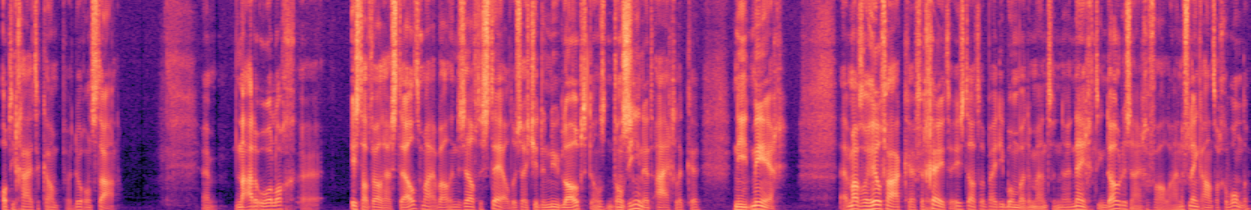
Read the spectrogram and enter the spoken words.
op die geitenkamp door ontstaan. Na de oorlog is dat wel hersteld, maar wel in dezelfde stijl. Dus als je er nu loopt, dan, dan zie je het eigenlijk niet meer... Eh, maar wat we heel vaak eh, vergeten is dat er bij die bombardementen 19 eh, doden zijn gevallen en een flink aantal gewonden.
